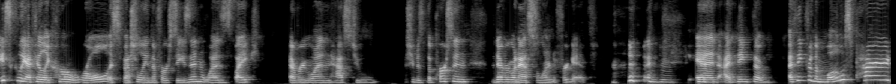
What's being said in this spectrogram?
basically i feel like her role especially in the first season was like everyone has to she was the person that everyone has to learn to forgive mm-hmm. and I think the I think for the most part,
